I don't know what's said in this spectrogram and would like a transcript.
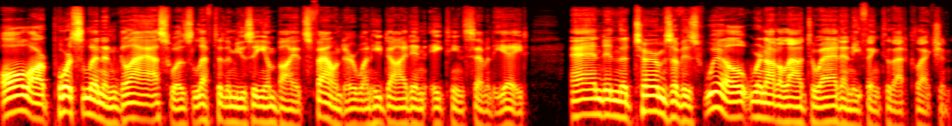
All our porcelain and glass was left to the museum by its founder when he died in 1878, and in the terms of his will, we're not allowed to add anything to that collection.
